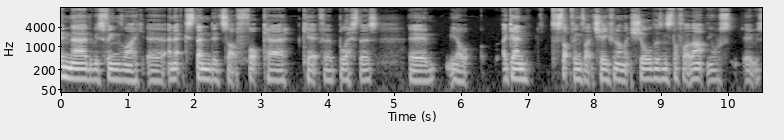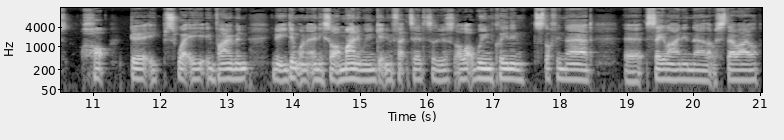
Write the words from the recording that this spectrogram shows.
in there there was things like uh, an extended sort of foot care kit for blisters um, you know again to stop things like chafing on like shoulders and stuff like that you know it was hot dirty sweaty environment you know you didn't want any sort of minor wound getting infected so there was a lot of wound cleaning stuff in there uh, saline in there that was sterile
